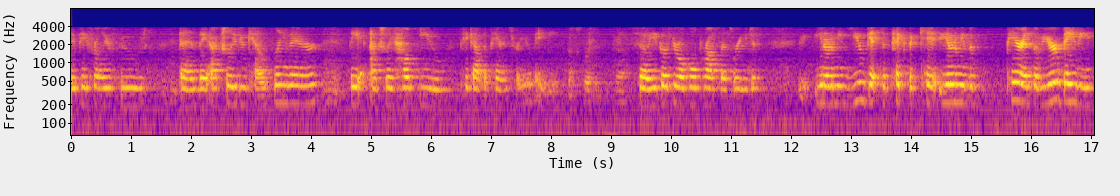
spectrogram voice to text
they pay for all your food, mm-hmm. and they actually do counseling there. Mm-hmm. They actually help you pick out the parents for your baby. That's great. Yeah. So you go through a whole process where you just you know what I mean, you get to pick the kid, you know what I mean, the parents of your baby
